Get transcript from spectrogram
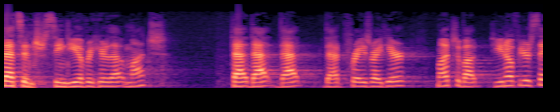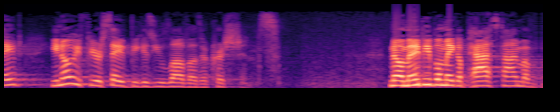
That's interesting. Do you ever hear that much? That, that, that, that phrase right here? Much about, do you know if you're saved? You know if you're saved because you love other Christians. No, many people make a pastime of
